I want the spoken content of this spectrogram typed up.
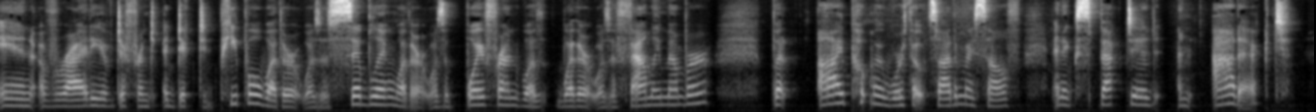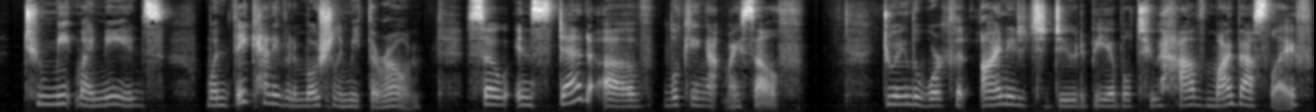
in a variety of different addicted people, whether it was a sibling, whether it was a boyfriend, was whether it was a family member. I put my worth outside of myself and expected an addict to meet my needs when they can't even emotionally meet their own. So instead of looking at myself, doing the work that I needed to do to be able to have my best life,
